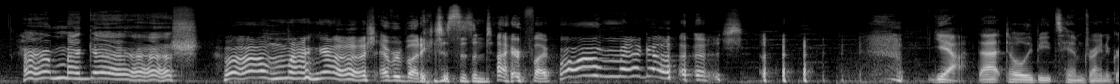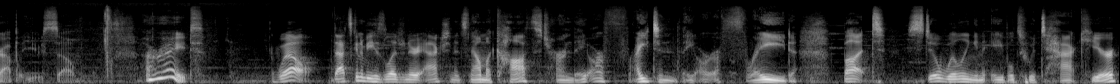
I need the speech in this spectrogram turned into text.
oh my gosh. Oh my gosh. Everybody, just this entire fight. Oh my gosh. yeah, that totally beats him trying to grapple you. So, all right. Well, that's going to be his legendary action. It's now Makoth's turn. They are frightened. They are afraid, but still willing and able to attack here.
